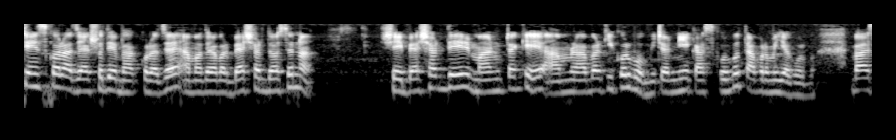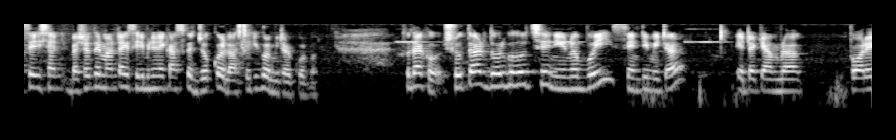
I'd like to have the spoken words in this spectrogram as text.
চেঞ্জ করা যায়, একশো দিয়ে ভাগ করা যায়। আমাদের আবার ব্যাসার্ধ আছে না? সেই ব্যাসার্ধের মানটাকে আমরা আবার কি করব? মিটার নিয়ে কাজ করব, তারপর আমি ইয়া করব। বা সেই ব্যাসার্ধের মানটাকে সেন্টিমিটার নিয়ে কাজ করে যোগ করে লাস্টে কী করে মিটার করব। তো দেখো সুতার দৈর্ঘ্য হচ্ছে নিরানব্বই সেন্টিমিটার। এটাকে আমরা পরে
